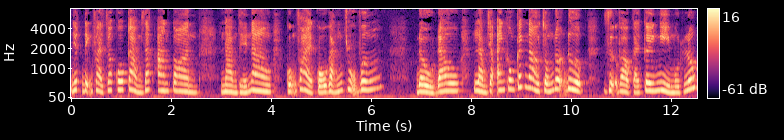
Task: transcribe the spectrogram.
nhất định phải cho cô cảm giác an toàn. Làm thế nào cũng phải cố gắng trụ vững. Đầu đau làm cho anh không cách nào chống đỡ được, dựa vào cái cây nghỉ một lúc.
